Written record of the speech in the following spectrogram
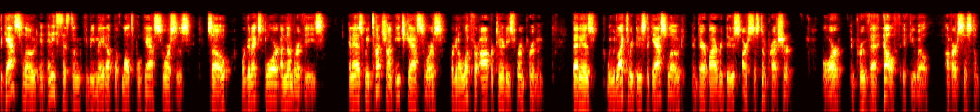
the gas load in any system can be made up of multiple gas sources. So we're going to explore a number of these. And as we touch on each gas source, we're going to look for opportunities for improvement. That is, we would like to reduce the gas load and thereby reduce our system pressure or improve the health, if you will, of our system.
